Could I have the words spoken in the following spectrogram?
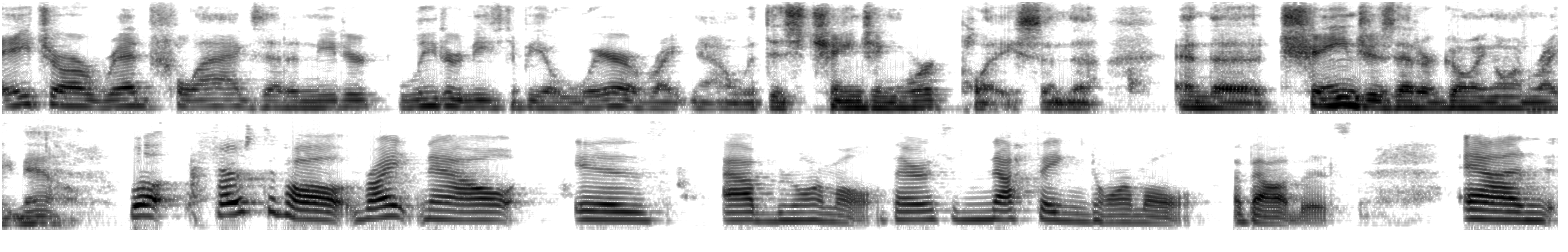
HR red flags that a leader, leader needs to be aware of right now with this changing workplace and the and the changes that are going on right now? Well, first of all, right now is abnormal. There's nothing normal about this. And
